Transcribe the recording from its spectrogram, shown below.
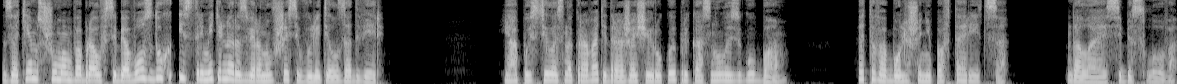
затем с шумом вобрал в себя воздух и, стремительно развернувшись, вылетел за дверь. Я опустилась на кровать и дрожащей рукой прикоснулась к губам. Этого больше не повторится. Дала я себе слово.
